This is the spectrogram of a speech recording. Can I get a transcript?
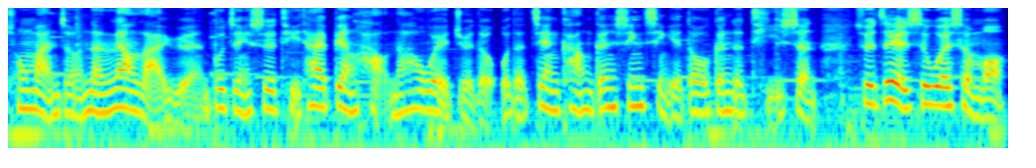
充满着能量来源，不仅是体态变好，然后我也觉得我的健康跟心情也都跟着提升，所以这也是为什么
